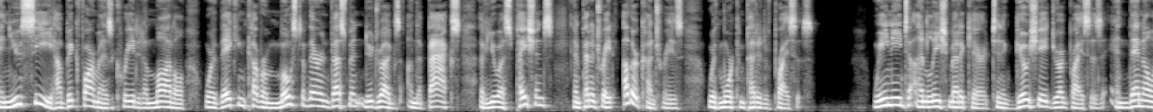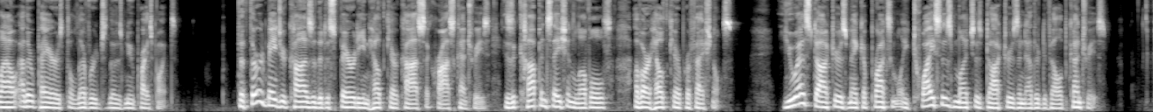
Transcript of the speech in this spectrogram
and you see how Big Pharma has created a model where they can cover most of their investment in new drugs on the backs of U.S. patients and penetrate other countries with more competitive prices. We need to unleash Medicare to negotiate drug prices and then allow other payers to leverage those new price points. The third major cause of the disparity in healthcare costs across countries is the compensation levels of our healthcare professionals. U.S. doctors make approximately twice as much as doctors in other developed countries.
